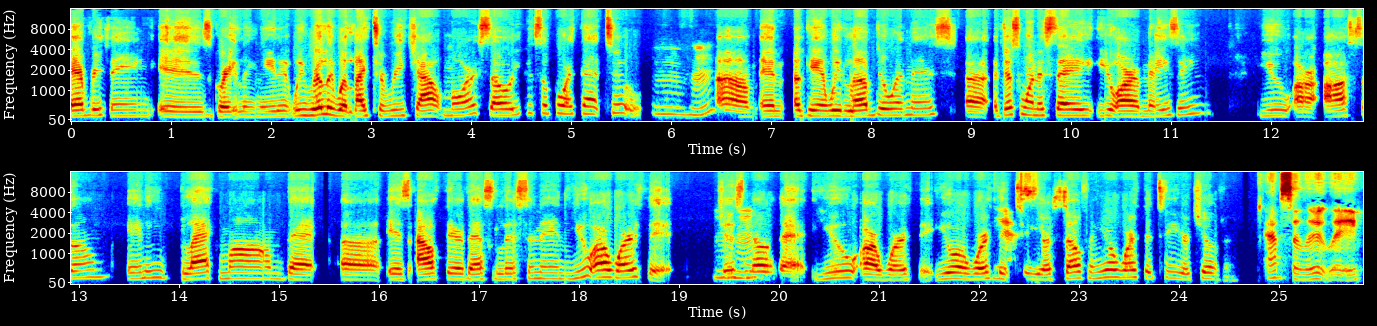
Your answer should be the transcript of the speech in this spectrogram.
everything is greatly needed. We really would like to reach out more, so you can support that too. Mm-hmm. Um, and again, we love doing this. Uh, I just want to say you are amazing. You are awesome. Any black mom that uh, is out there that's listening, you are worth it. Just Mhm. know that you are worth it. You are worth it to yourself and you're worth it to your children. Absolutely.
